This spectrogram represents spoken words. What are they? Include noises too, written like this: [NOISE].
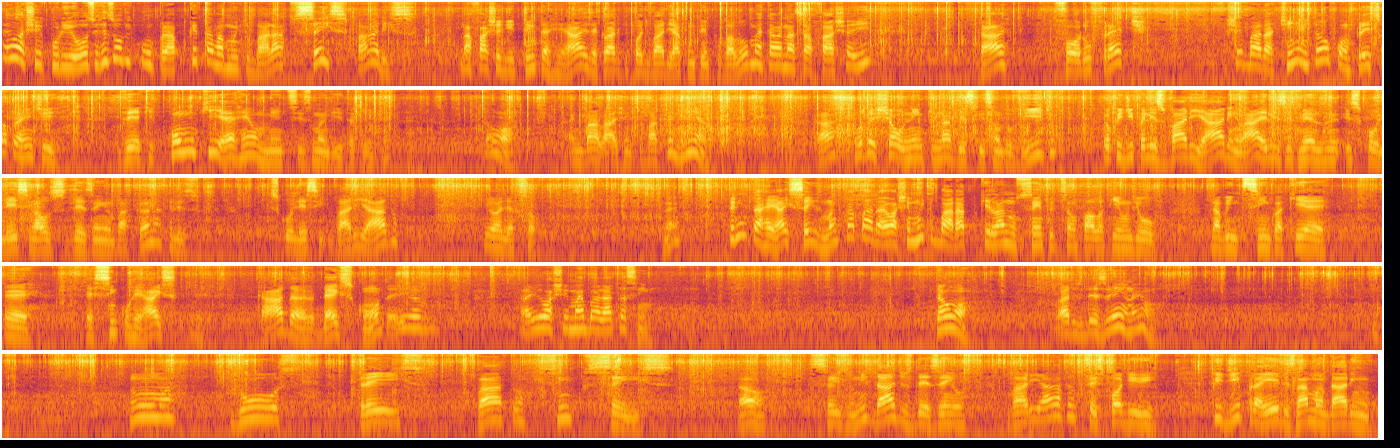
Eu achei curioso e resolvi comprar porque estava muito barato, seis pares na faixa de 30 reais. É claro que pode variar com o tempo o valor, mas estava nessa faixa aí, tá? Fora o frete. Achei baratinho, então eu comprei só pra gente ver aqui como que é realmente esses manguitos aqui. Né? Então, ó, a embalagem aqui bacaninha, tá? Vou deixar o link na descrição do vídeo. Eu pedi para eles variarem lá, eles mesmos escolhessem lá os desenhos bacanas, eles escolhesse variado. E olha só, né? 30 reais, 6 mangos, tá barato. Eu achei muito barato, porque lá no centro de São Paulo, aqui onde eu, na 25 aqui é, é, é 5 reais cada, 10 contas. Aí, eu, aí eu achei mais barato assim. Então, ó, vários desenhos, né? Ó. Uma, duas, três, quatro, cinco, seis. Tá, seis unidades, desenho variável. Vocês podem pedir para eles lá mandarem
